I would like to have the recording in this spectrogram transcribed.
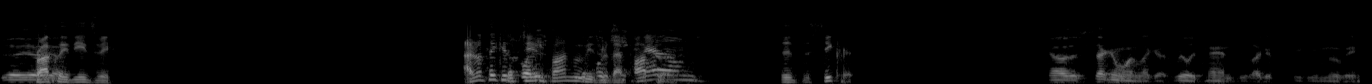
Yeah, yeah, Broccoli needs me. I don't think his James he- Bond movies were that popular. found. The, the Secret. Yeah. No, the second one, like, it really panned to be like a TV movie.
